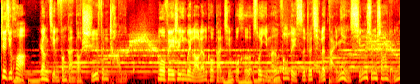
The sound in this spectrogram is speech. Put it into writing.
这句话让警方感到十分诧异。莫非是因为老两口感情不和，所以男方对死者起了歹念，行凶杀人吗？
